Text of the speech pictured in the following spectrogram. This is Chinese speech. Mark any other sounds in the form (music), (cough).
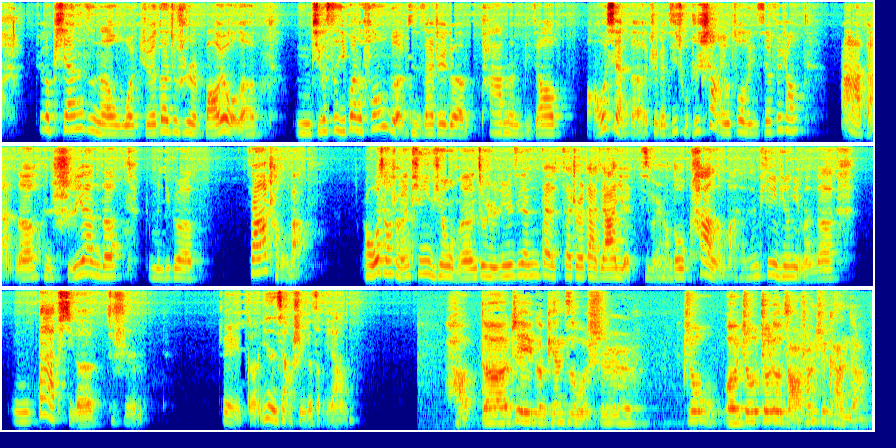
这个片子呢，我觉得就是保有了嗯皮克斯一贯的风格，并且在这个他们比较保险的这个基础之上，又做了一些非常大胆的、很实验的这么一个加成吧。然后我想首先听一听我们，就是因为今天在在这儿大家也基本上都看了嘛，想先听一听你们的，嗯，大体的，就是这个印象是一个怎么样？好的，这个片子我是周五呃周周六早上去看的，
